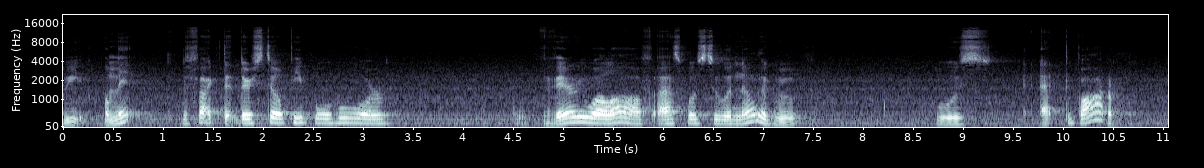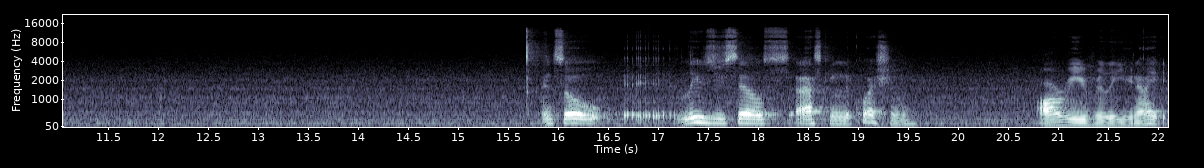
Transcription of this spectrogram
we omit the fact that there's still people who are very well off as opposed to another group who's at the bottom. And so it leaves yourselves asking the question are we really united?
